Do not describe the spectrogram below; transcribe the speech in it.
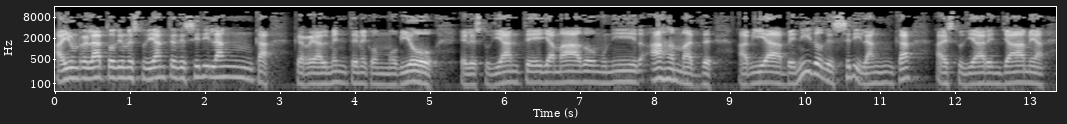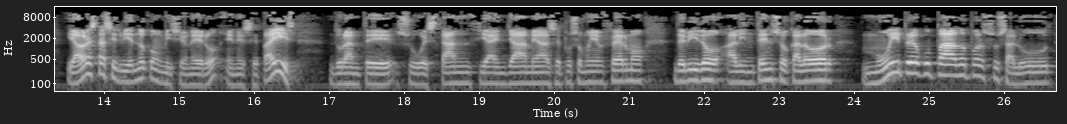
hay un relato de un estudiante de Sri Lanka que realmente me conmovió. El estudiante llamado Munir Ahmad había venido de Sri Lanka a estudiar en Jamia y ahora está sirviendo como misionero en ese país. Durante su estancia en Jamia se puso muy enfermo debido al intenso calor muy preocupado por su salud,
